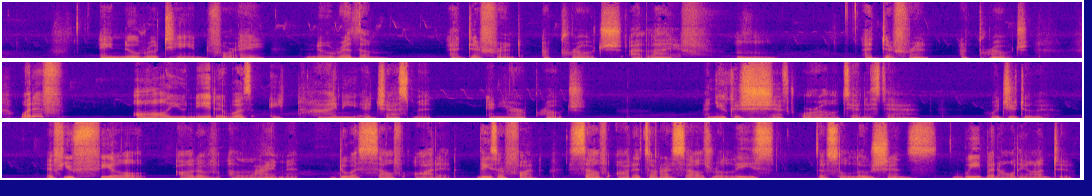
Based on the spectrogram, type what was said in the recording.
a new routine for a new rhythm, a different approach at life. Mm. a different approach? What if all you needed was a tiny adjustment in your approach and you could shift worlds, you understand? Would you do it? If you feel out of alignment, do a self audit. These are fun. Self audits on ourselves release the solutions we've been holding on to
